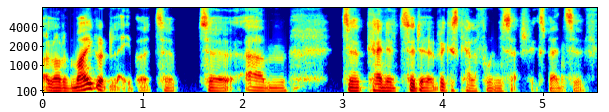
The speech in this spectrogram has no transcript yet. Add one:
a lot of migrant labor to to um, to kind of to do it because California is such an expensive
